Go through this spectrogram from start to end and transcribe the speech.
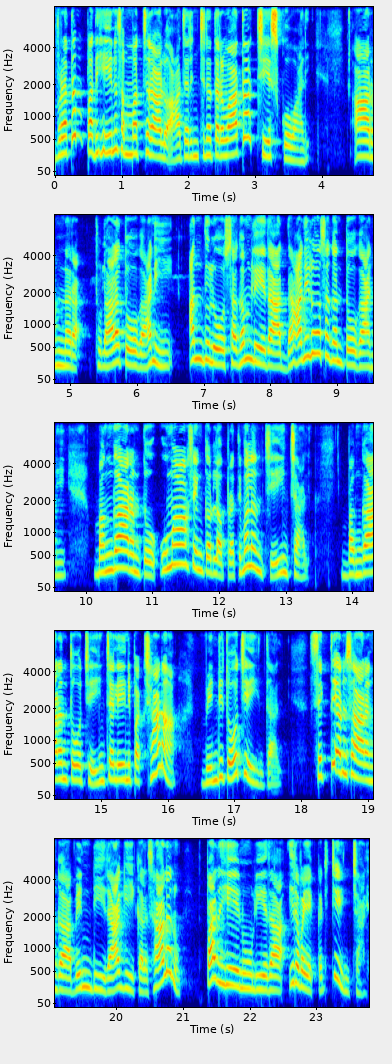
వ్రతం పదిహేను సంవత్సరాలు ఆచరించిన తర్వాత చేసుకోవాలి. ఆరున్నర తులాలతో కానీ అందులో సగం లేదా దానిలో సగంతో కానీ బంగారంతో ఉమాశంకరుల ప్రతిమలను చేయించాలి. బంగారంతో చేయించలేని పక్షాన వెండితో చేయించాలి. శక్తి అనుసారంగా వెండి రాగి కలశాలను పదిహేను లేదా ఇరవై ఒక్కటి చేయించాలి.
